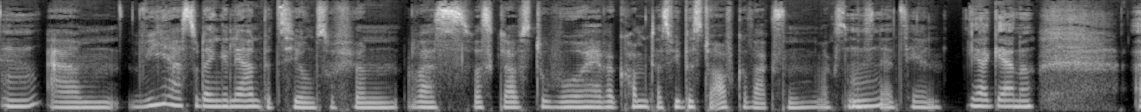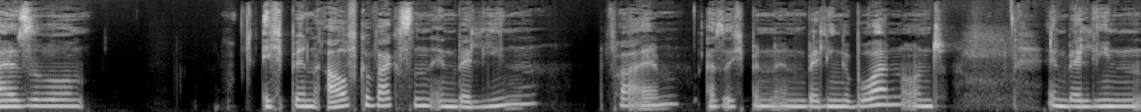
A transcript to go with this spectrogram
Mhm. Ähm, wie hast du denn gelernt, Beziehungen zu führen? Was, was glaubst du, woher kommt das? Wie bist du aufgewachsen? Magst du ein Mhm. bisschen erzählen? Ja, gerne. Also ich bin aufgewachsen in Berlin vor allem. Also ich bin in Berlin geboren und in Berlin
